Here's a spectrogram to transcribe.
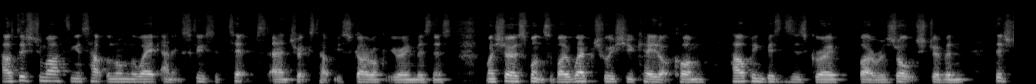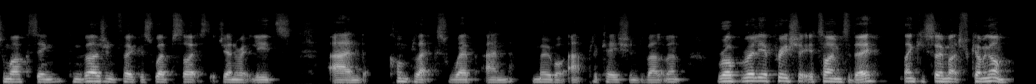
how digital marketing has helped along the way, and exclusive tips and tricks to help you skyrocket your own business. My show is sponsored by webchoiceuk.com helping businesses grow via results driven digital marketing, conversion focused websites that generate leads, and complex web and mobile application development. Rob, really appreciate your time today. Thank you so much for coming on.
